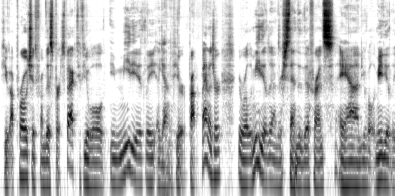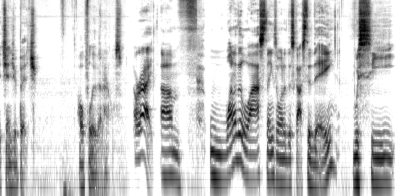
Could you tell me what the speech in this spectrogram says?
If you approach it from this perspective, you will immediately, again, if you're a product manager, you will immediately understand the difference and you will immediately change your pitch. Hopefully that helps. All right. Um, one of the last things I want to discuss today we see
